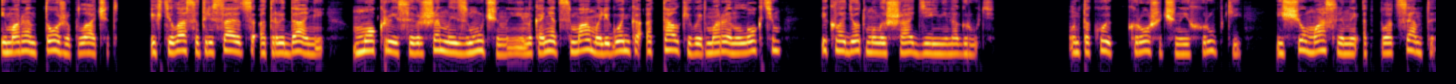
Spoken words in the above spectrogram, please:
и Морен тоже плачет. Их тела сотрясаются от рыданий — мокрые, совершенно измученные, и, наконец, мама легонько отталкивает Морен локтем и кладет малыша Дини на грудь. Он такой крошечный и хрупкий, еще масляный от плаценты.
